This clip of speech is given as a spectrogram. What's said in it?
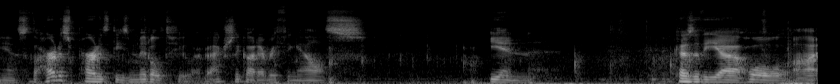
Yeah, so the hardest part is these middle two. I've actually got everything else in because of the uh, whole uh,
